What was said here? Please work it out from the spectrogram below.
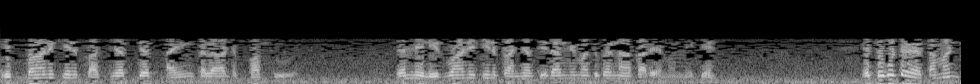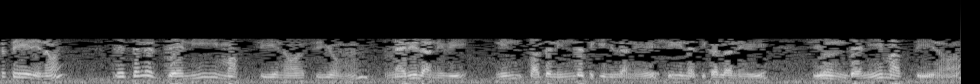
නිබ්බාන කියන ප්‍රඥාත්යත් අයින් කළාට පසුව දැන් මේ නිර්වාණය කියන ප්‍රඥාත්ය ධර්මයේ මත කරන ආකාරය මම කියන්නේ. එතකොට Tamanට තේරෙනවා මෙතන දැනීමක් තියෙනවා සියුම් මැරිලා නෙවෙයි නින් තද නින්දට ගිහිල්ලා නෙවෙයි සී නැති කරලා නෙවෙයි සියුම් දැනීමක් තියෙනවා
